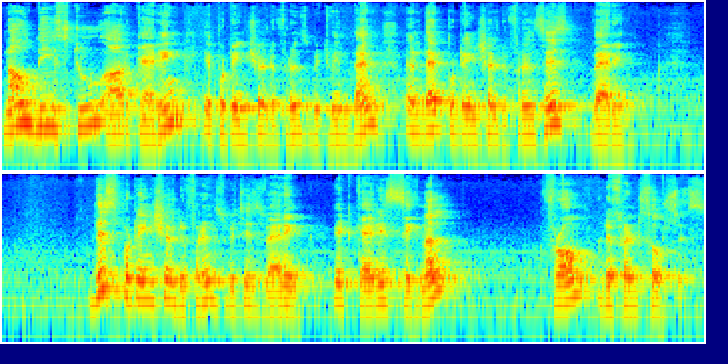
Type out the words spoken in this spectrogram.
Now these two are carrying a potential difference between them and that potential difference is varying. This potential difference which is varying, it carries signal from different sources,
